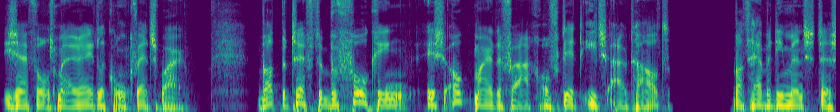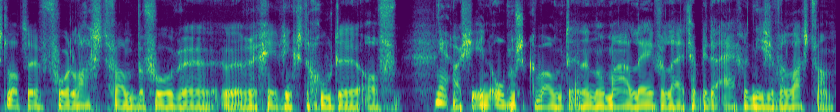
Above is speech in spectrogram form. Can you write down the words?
die zijn volgens mij redelijk onkwetsbaar. Wat betreft de bevolking is ook maar de vraag of dit iets uithaalt. Wat hebben die mensen tenslotte voor last van bevoren uh, regeringstegoeden? Of ja. als je in Omsk woont en een normaal leven leidt, heb je er eigenlijk niet zoveel last van.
